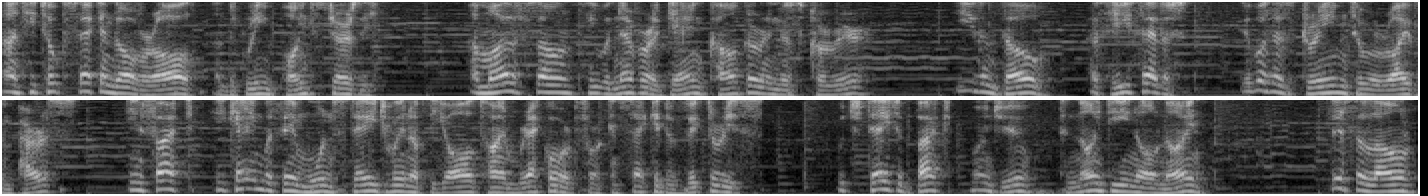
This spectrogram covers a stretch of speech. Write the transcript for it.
and he took second overall on the green points jersey. A milestone he would never again conquer in his career, even though as he said it, it was his dream to arrive in Paris. In fact, he came within one stage win of the all-time record for consecutive victories, which dated back, mind you, to 1909. This alone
